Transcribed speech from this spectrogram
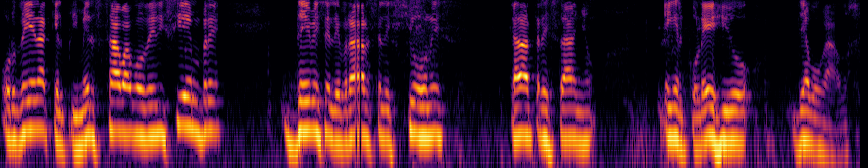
ordena que el primer sábado de diciembre debe celebrarse elecciones cada tres años en el colegio de abogados.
